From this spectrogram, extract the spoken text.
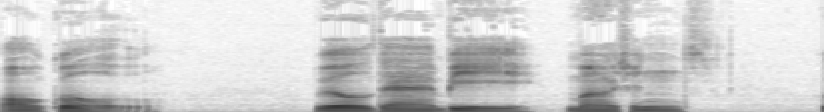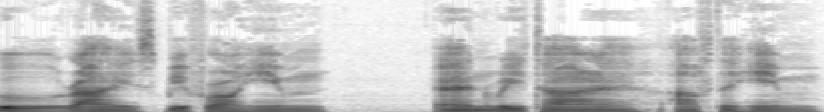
or gold? Will there be merchants who rise before him and retire after him,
